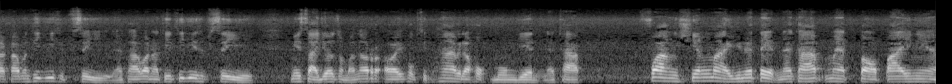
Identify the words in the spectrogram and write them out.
นะครับวันที่ 24 นะครับ วันอาทิตย์ที่ 24 เมษายน 2565 เวลา 6 โมงเย็นนะครับ ฝั่งเชียงใหม่ยูไนเต็ดนะครับ แมตต์ต่อไปเนี่ย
